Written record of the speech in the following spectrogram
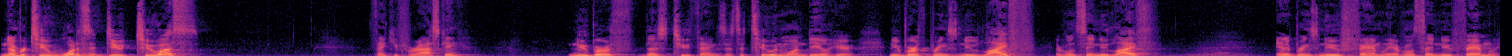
Number two, what does it do to us? Thank you for asking. New birth does two things. It's a two in one deal here. New birth brings new life. Everyone say new life. And it brings new family. Everyone say new family.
